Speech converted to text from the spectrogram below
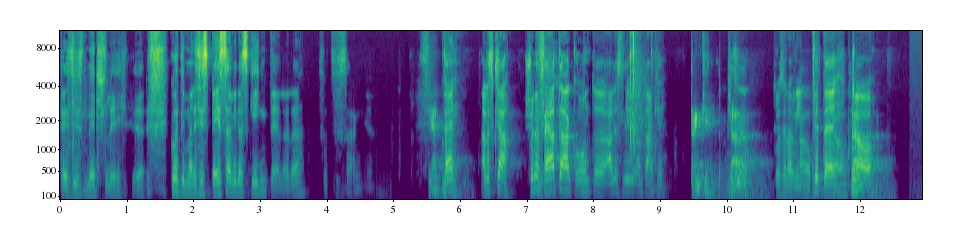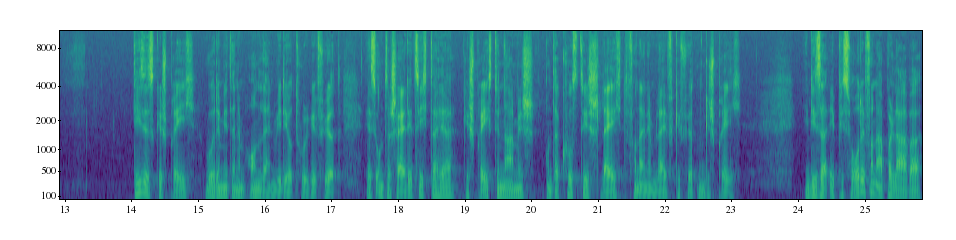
das ist nicht schlecht. Ja. Gut, ich meine, es ist besser wie das Gegenteil, oder? Sozusagen. Ja. Sehr gut. Fein, alles klar. Schönen Feiertag und äh, alles Liebe und danke. Danke. Ciao. Grüße nach Wien. Ciao. Für dich. Ciao. Ciao. Dieses Gespräch wurde mit einem Online-Videotool geführt. Es unterscheidet sich daher gesprächsdynamisch und akustisch leicht von einem live geführten Gespräch. In dieser Episode von Appalava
